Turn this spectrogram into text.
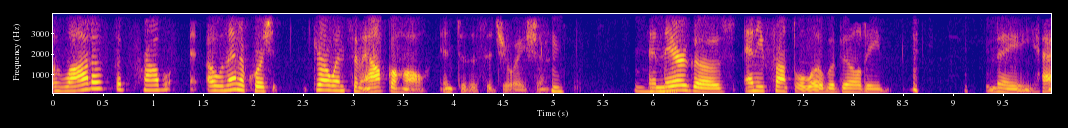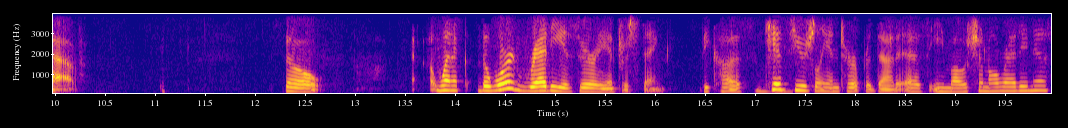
a lot of the problem. Oh, and then of course throw in some alcohol into the situation, mm-hmm. and there goes any frontal lobe ability they have. So when it, the word ready is very interesting because mm-hmm. kids usually interpret that as emotional readiness.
